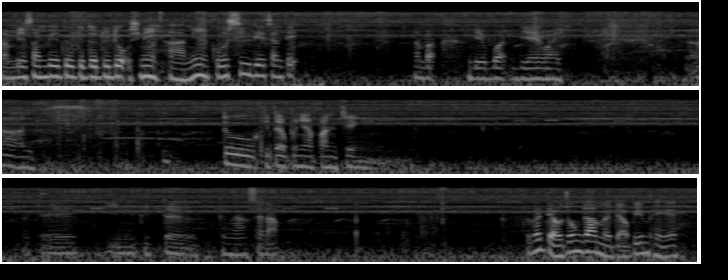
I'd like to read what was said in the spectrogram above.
Sambil-sambil tu kita duduk sini. Ha ni kursi dia cantik. Nampak dia buat DIY. Ha, tu kita punya pancing. kita tengah set up 做咩掉中间唔系掉边皮嘅？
